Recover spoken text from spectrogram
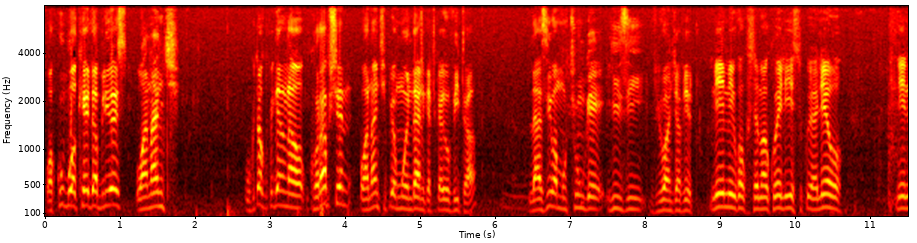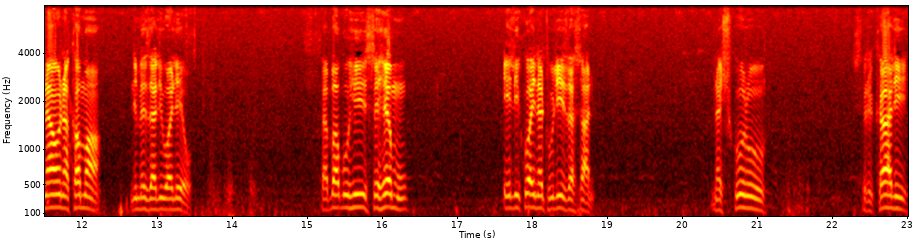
Wakubwa wa KWS, wananchi, ukitaka kupigana na corruption, wananchi pia muwe ndani katika hiyo vita, lazima mchunge hizi viwanja vyetu. Mimi kwa kusema kweli, siku ya leo ninaona kama nimezaliwa leo, sababu hii sehemu ilikuwa inatuliza sana. Nashukuru serikali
